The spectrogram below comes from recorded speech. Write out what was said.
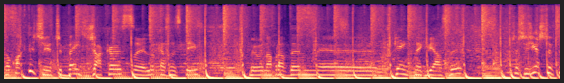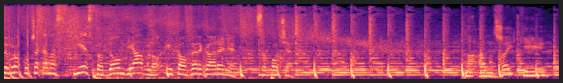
No faktycznie, czy Bass Jackers, e, Lucas and Steve były naprawdę e, piękne gwiazdy. Przecież jeszcze w tym roku czeka nas Tiesto, Don Diablo i to w Vergo Arenie Sopocie na Andrzejki.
